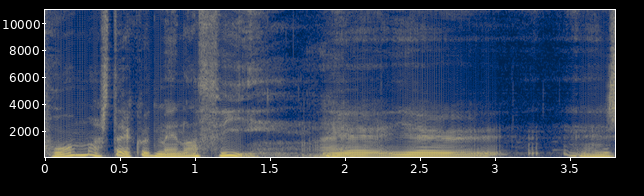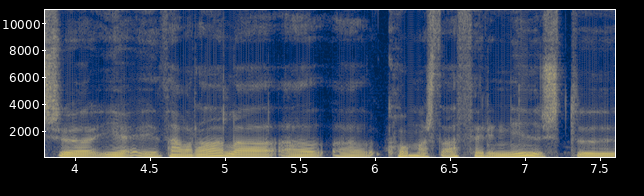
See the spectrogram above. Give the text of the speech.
komast eitthvað meina því. Ég, ég ég, það var aðalega að, að komast að þeirri nýðustuðu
